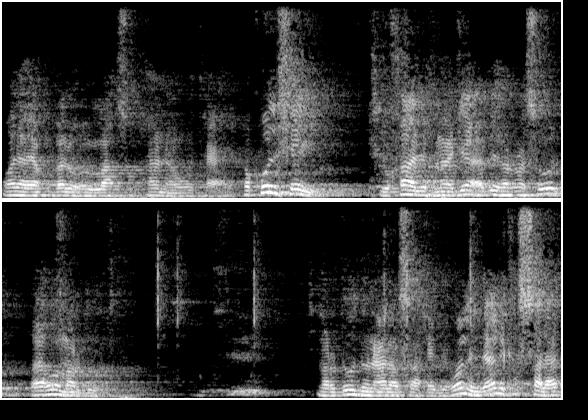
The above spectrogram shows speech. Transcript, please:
ولا يقبله الله سبحانه وتعالى. فكل شيء يخالف ما جاء به الرسول فهو مردود. مردود على صاحبه. ومن ذلك الصلاة.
